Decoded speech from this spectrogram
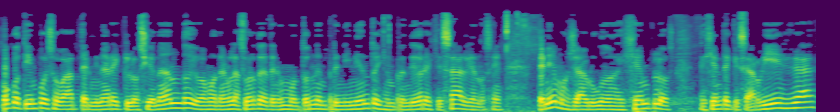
poco tiempo eso va a terminar eclosionando y vamos a tener la suerte de tener un montón de emprendimientos y emprendedores que salgan. O sea, tenemos ya algunos ejemplos de gente que se arriesga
